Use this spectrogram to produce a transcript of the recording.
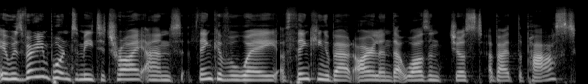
it was very important to me to try and think of a way of thinking about Ireland that wasn't just about the past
